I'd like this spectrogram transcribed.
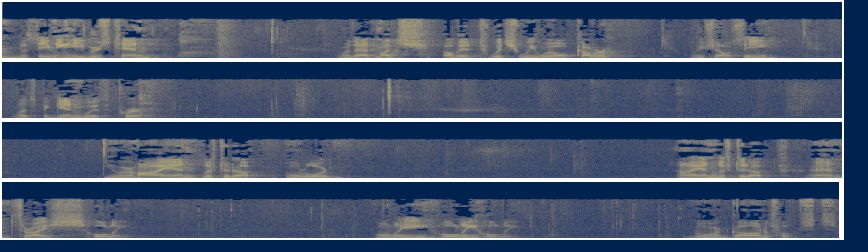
this evening, Hebrews 10. With that much of it which we will cover, we shall see. Let's begin with prayer. You are high and lifted up, O Lord. High and lifted up and thrice holy. Holy, holy, holy, Lord God of hosts.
